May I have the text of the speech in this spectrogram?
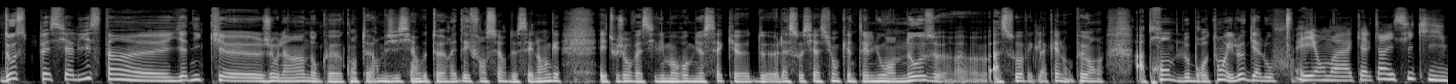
deux spécialistes. hein, Yannick euh, Jolin, donc euh, conteur, musicien, auteur et défenseur de ces langues, et toujours Vassili Moreau-Miosek euh, de l'association Kentel New en Ose, euh, asso avec laquelle on peut en apprendre le breton et le gallo. Et on a quelqu'un ici qui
